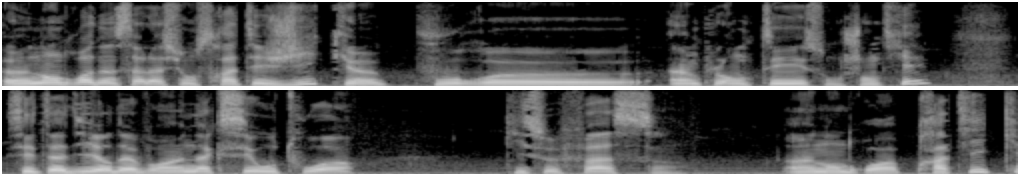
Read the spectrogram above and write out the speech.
un endroit d'installation stratégique pour euh, implanter son chantier, c'est-à-dire d'avoir un accès au toit qui se fasse à un endroit pratique,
